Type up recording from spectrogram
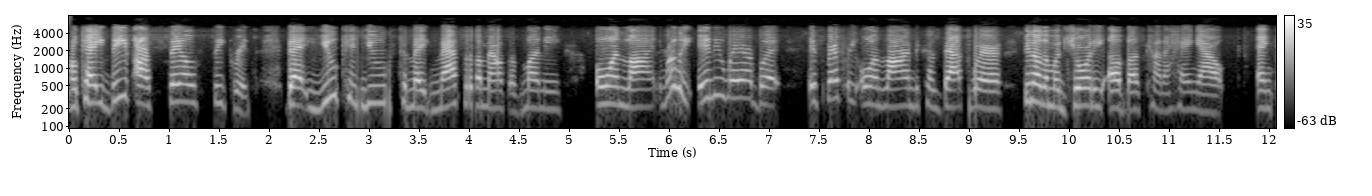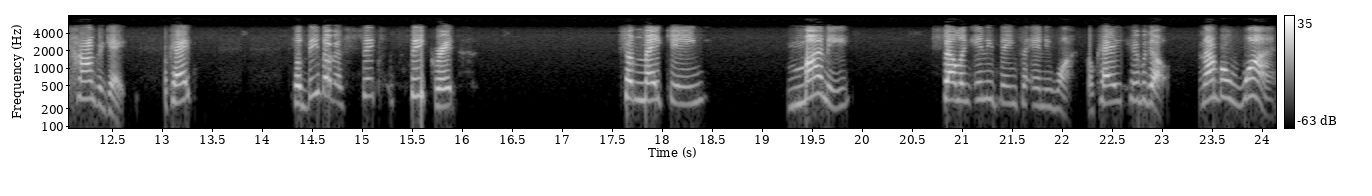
Okay, these are sales secrets that you can use to make massive amounts of money online, really anywhere, but especially online because that's where, you know, the majority of us kind of hang out and congregate. Okay? So these are the six secrets to making money selling anything to anyone. Okay? Here we go. Number one,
